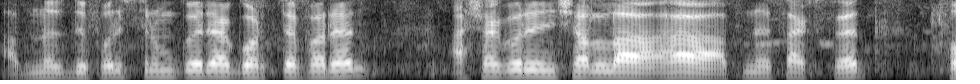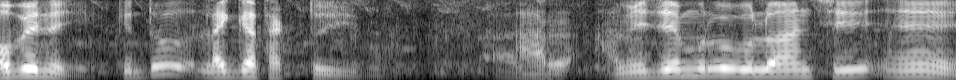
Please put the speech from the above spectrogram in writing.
আপনি যদি পরিশ্রম করে করতে পারেন আশা করি ইনশাল্লাহ হ্যাঁ আপনি সাকসেস হবে নি। কিন্তু লাগিয়া হইব। আর আমি যে মুরগিগুলো আনছি হ্যাঁ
